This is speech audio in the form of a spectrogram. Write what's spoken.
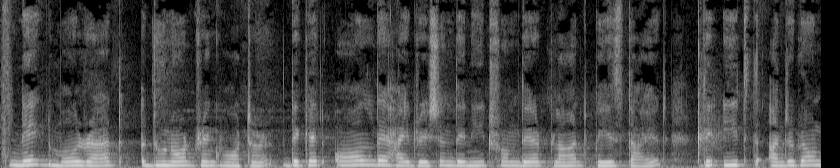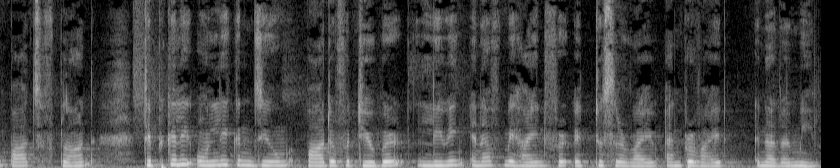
Naked mole rat do not drink water. They get all the hydration they need from their plant-based diet. They eat the underground parts of plant, typically only consume part of a tuber, leaving enough behind for it to survive and provide another meal.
